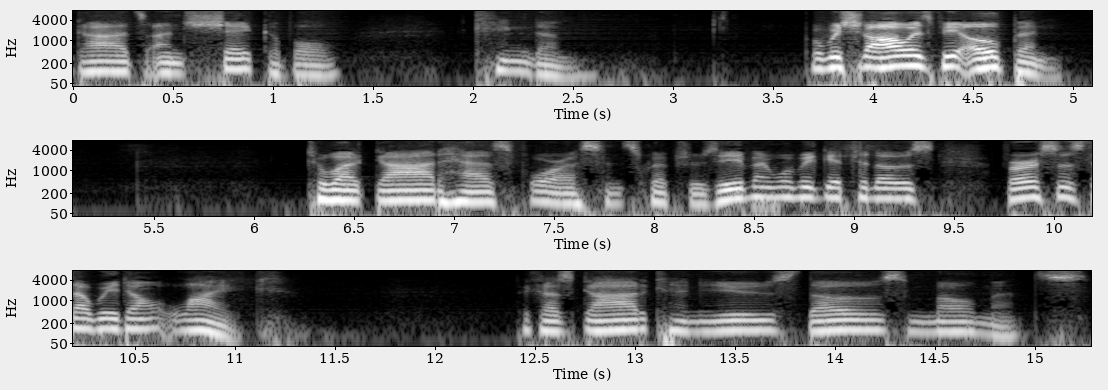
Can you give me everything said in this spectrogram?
God's unshakable kingdom. But we should always be open to what God has for us in Scriptures, even when we get to those verses that we don't like. Because God can use those moments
